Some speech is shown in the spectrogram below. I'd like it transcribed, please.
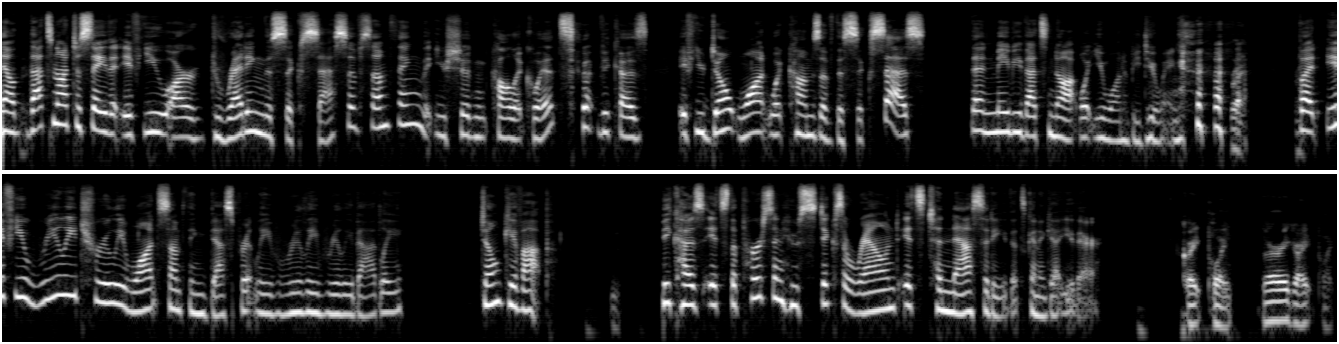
Now, that's not to say that if you are dreading the success of something that you shouldn't call it quits because if you don't want what comes of the success, then maybe that's not what you want to be doing. right. But if you really truly want something desperately, really, really badly, don't give up Hmm. because it's the person who sticks around, it's tenacity that's going to get you there. Great point. Very great point.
